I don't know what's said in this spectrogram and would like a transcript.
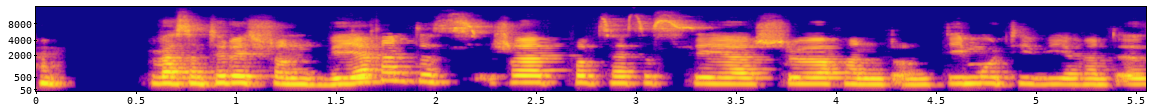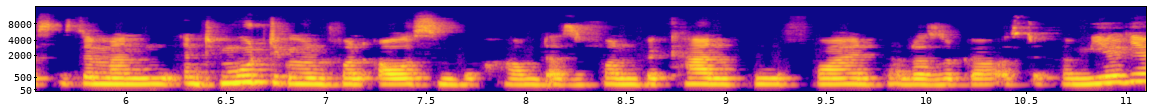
Was natürlich schon während des Schreibprozesses sehr störend und demotivierend ist, ist, wenn man Entmutigungen von außen bekommt, also von Bekannten, Freunden oder sogar aus der Familie.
